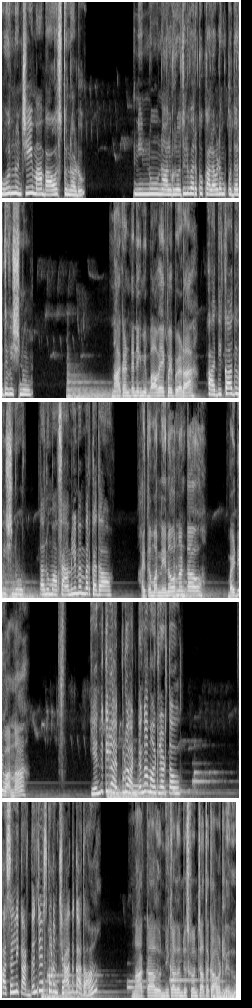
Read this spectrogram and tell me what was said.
ఊరు నుంచి మా బావ వస్తున్నాడు. నిన్ను నాలుగు రోజుల వరకు కలవడం కుదరదు విష్ణు. నాకంటే నీకు మీ బావ ఎక్కువైపోయాడా? అది కాదు విష్ణు తను మా ఫ్యామిలీ మెంబర్ కదా. అయితే మరి నేనెవరినంటావు? బయటి వాన్నా ఎందుకు ఇలా ఎప్పుడు అడ్డంగా మాట్లాడతావు? అసలు నీకు అర్థం చేసుకోవడం చేత కదా? నాకు కాదు నీకు అర్థం చేసుకోవడం చేత కావట్లేదు.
